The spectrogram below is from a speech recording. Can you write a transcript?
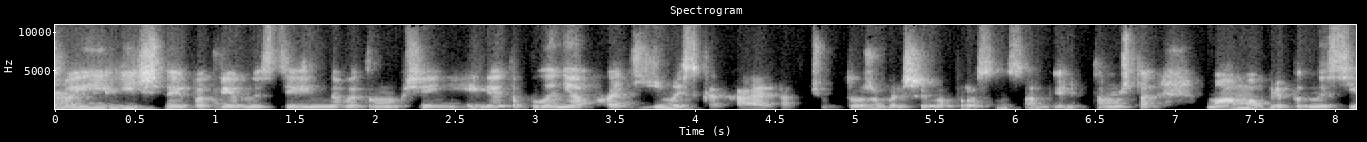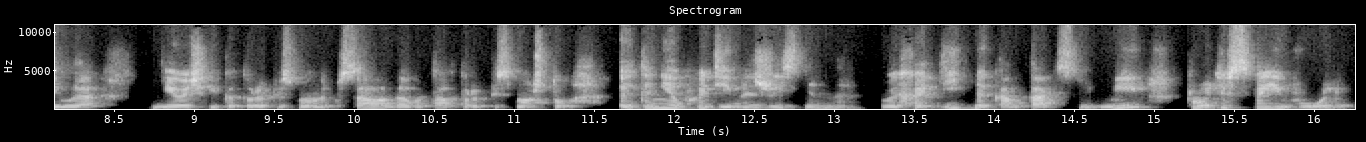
свои личные потребности именно в этом общении, или это была необходимость какая-то, в чем тоже большой вопрос на самом деле, потому что мама преподносила девочке, которая письмо написала, да, вот автору письма, что это необходимость жизненная, выходить на контакт с людьми против своей воли.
